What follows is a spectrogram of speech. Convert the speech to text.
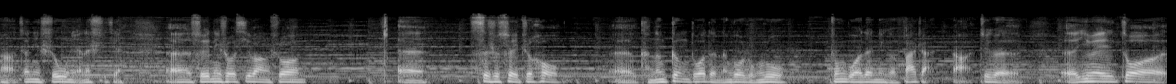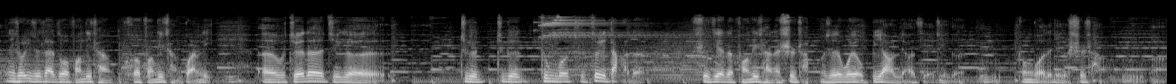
啊，将近十五年的时间，呃，所以那时候希望说，呃，四十岁之后，呃，可能更多的能够融入中国的那个发展啊，这个。呃，因为做那时候一直在做房地产和房地产管理，呃，我觉得这个，这个这个中国是最大的世界的房地产的市场，我觉得我有必要了解这个中国的这个市场，啊，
